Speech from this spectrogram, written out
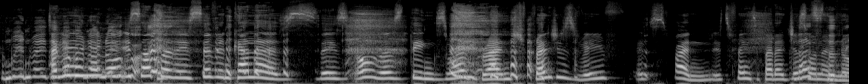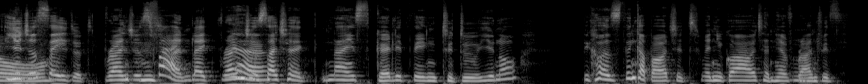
Ngu-invite I mean, lokho it- nalokho. it's supper. There's seven colors. There's all those things. One brunch? brunch is very. It's fun. It's fancy, but I just want to know. You just said it. Brunch is fun. Like brunch Yeah. is such a nice girly thing to do, you know? because think about it when you go out and have mm. brunch with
